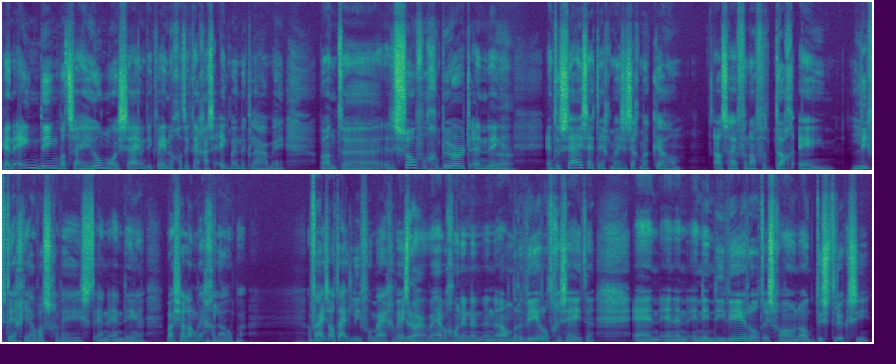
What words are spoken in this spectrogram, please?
en één ding wat zij heel mooi zei. Want ik weet nog dat ik daar ga zeggen. Ik ben er klaar mee. Want eh, er is zoveel gebeurd en dingen. Ja. En toen zei zij tegen mij. Ze zegt maar Kel. Als hij vanaf het dag één lief tegen jou was geweest. En, en dingen. Was je al lang weggelopen. Of hij is altijd lief voor mij geweest, Ja. maar we hebben gewoon in een, een andere wereld gezeten. En, en, en in, in die wereld is gewoon ook destructie.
